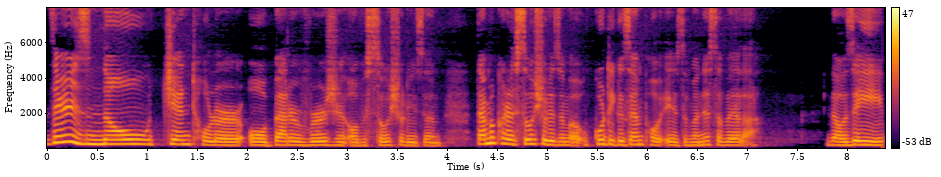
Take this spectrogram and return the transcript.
There is no gentler or better version of socialism. Democratic socialism, a good example is Venezuela. You know, they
